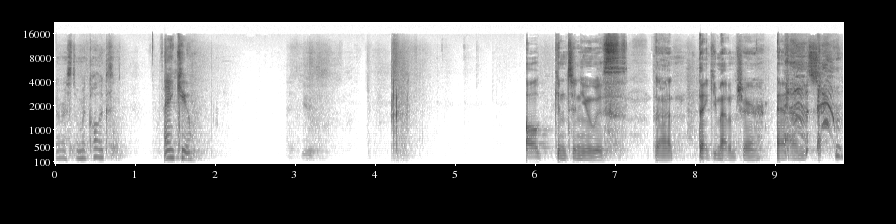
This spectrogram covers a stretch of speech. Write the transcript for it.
The rest of my colleagues. Thank you. Thank you. I'll continue with that. Thank you, Madam Chair. And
